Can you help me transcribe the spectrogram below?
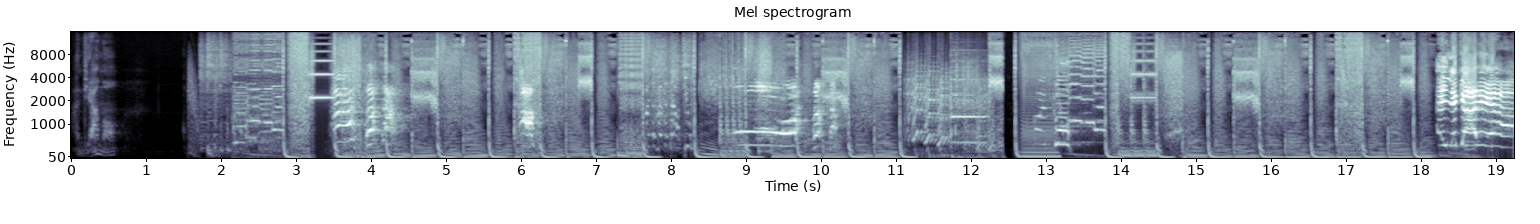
Andiamo? Ah! ah! اي لقى عليها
